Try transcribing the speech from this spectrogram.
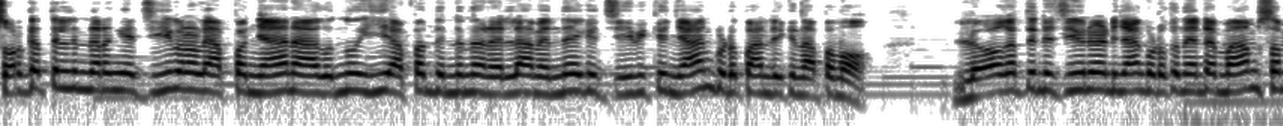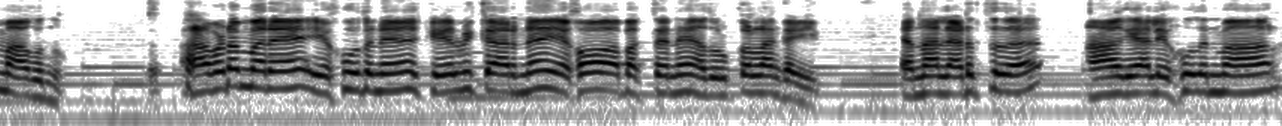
സ്വർഗത്തിൽ നിന്നിറങ്ങിയ ജീവനുള്ള അപ്പം ഞാനാകുന്നു ഈ അപ്പം തിന്നുന്നവനെല്ലാം എന്നേക്കും ജീവിക്കും. ഞാൻ കൊടുപ്പാനിരിക്കുന്ന അപ്പമോ? ലോകത്തിന്റെ ജീവന് വേണ്ടി ഞാൻ കൊടുക്കുന്ന എന്റെ മാംസമാകുന്നു. അവിടം വരെ യഹൂദന് കേൾവിക്കാരന് യഹോ ഭക്തന് അത് ഉൾക്കൊള്ളാൻ കഴിയും. എന്നാൽ അടുത്തത് ആകയാൽ യഹൂദന്മാർ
